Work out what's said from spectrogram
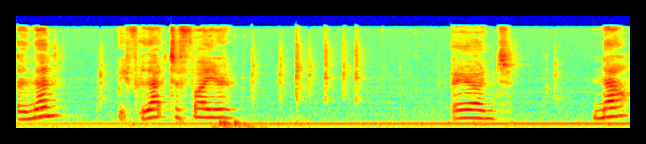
And then wait for that to fire. And now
